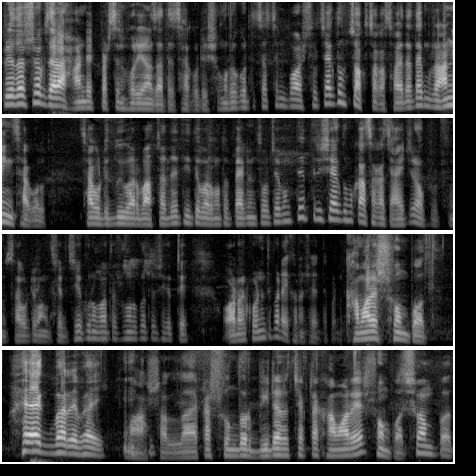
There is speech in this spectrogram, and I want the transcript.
প্রিয় দর্শক যারা হান্ড্রেড পার্সেন্ট হরিয়ানা জাতের ছাগলটি সংগ্রহ করতে চাচ্ছেন বয়স চলছে একদম চকচকা ছয় দাঁত একদম রানিং ছাগল। ছাগলটি দুইবার বাচ্চা দেয় তৃতীয়বার মতো প্যাকেট চলছে এবং তেত্রিশে একদম কাছাকাছি হাইটের অপারেশন ছাগলটি বাংলাদেশের যে কোনো পাত্র সংগ্রহ করতে সেক্ষেত্রে অর্ডার করে নিতে পারে এখানে সেতে পারেন। খামারের সম্পদ। একবারে ভাই। মাশাল্লাহ একটা সুন্দর বিডার হচ্ছে একটা খামারের সম্পদ। সম্পদ।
